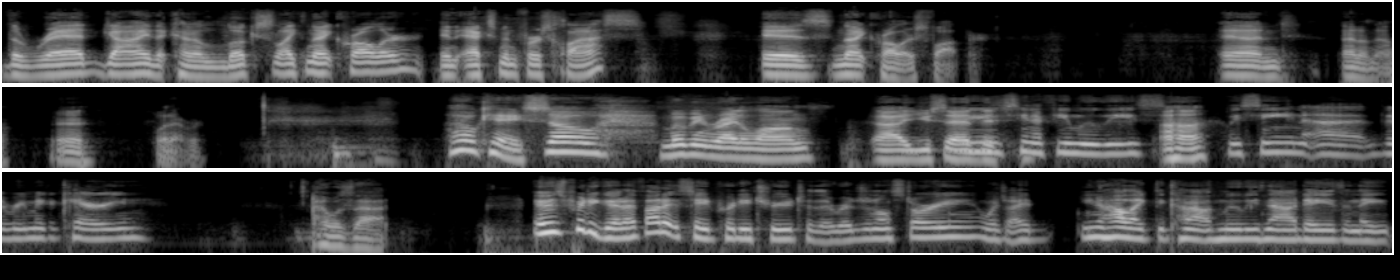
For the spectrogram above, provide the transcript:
the red guy that kind of looks like Nightcrawler in X Men First Class, is Nightcrawler's father. And I don't know, eh, whatever. Okay, so moving right along, uh, you said We've that, seen a few movies. uh huh. We've seen uh the remake of Carrie. How was that? It was pretty good. I thought it stayed pretty true to the original story, which I you know how like they come out with movies nowadays and they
